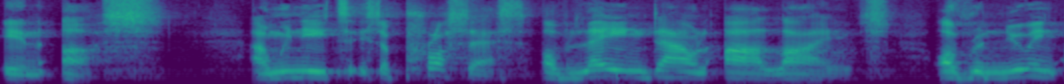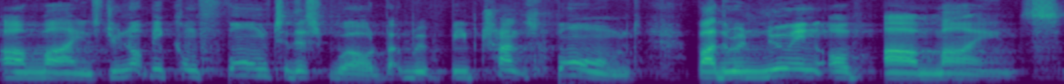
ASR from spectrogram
in us. And we need to, it's a process of laying down our lives, of renewing our minds. Do not be conformed to this world, but be transformed by the renewing of our minds.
